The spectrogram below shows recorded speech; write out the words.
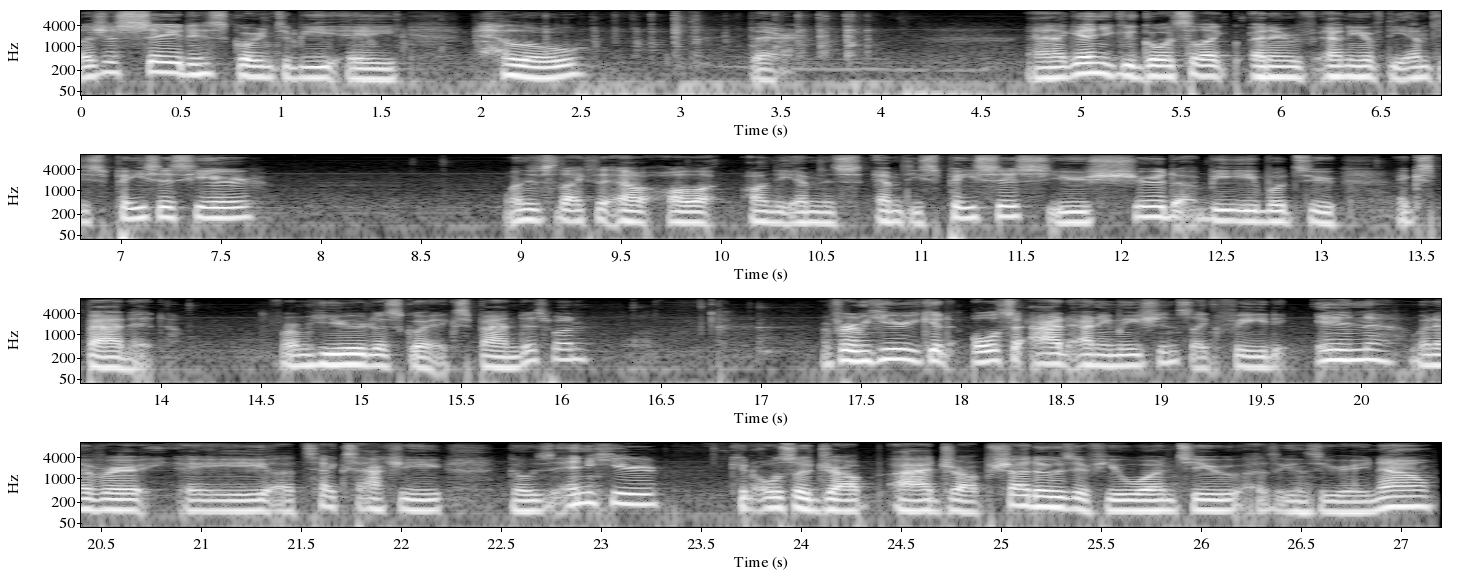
Let's just say this is going to be a hello there. And again, you could go and select any of, any of the empty spaces here once you select it all on the empty spaces, you should be able to expand it. From here, let's go and expand this one. And from here, you can also add animations like fade in whenever a, a text actually goes in here. You can also drop add drop shadows if you want to, as you can see right now.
